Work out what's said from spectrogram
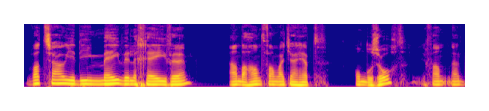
Wat zou je die mee willen geven aan de hand van wat jij hebt onderzocht? Van, nou,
